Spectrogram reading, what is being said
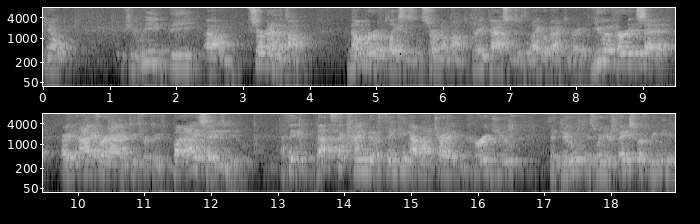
you know, if you read the um, Sermon on the Mount, number of places in the Sermon on the Mount, great passages that I go back to regularly. You have heard it said, right, an eye for an eye and tooth for tooth. But I say to you, I think that's the kind of thinking I want to try to encourage you to do is when you're faced with we need to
